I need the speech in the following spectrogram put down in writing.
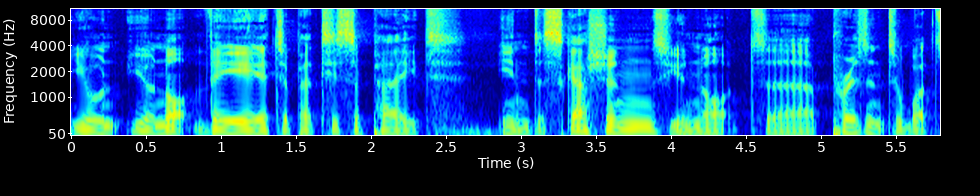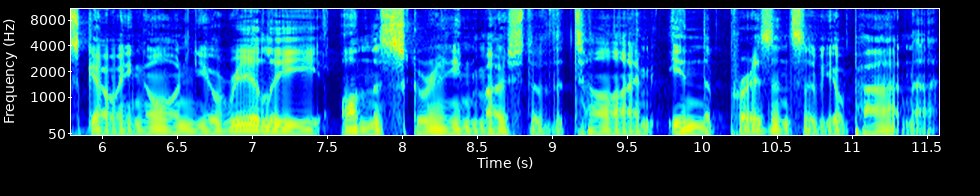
you're you're not there to participate in discussions. You're not uh, present to what's going on. You're really on the screen most of the time in the presence of your partner.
